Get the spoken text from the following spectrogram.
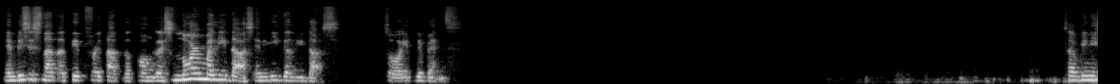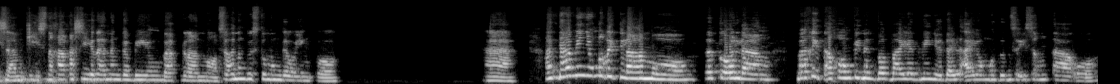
and this is not a tit for tat that Congress normally does and legally does. So it depends. Sabi ni Sam Keys, nakakasira ng gabi yung background mo. So, anong gusto mong gawin ko? Ah, ang dami niyong reklamo. Totoo lang. Bakit ako ang pinagbabayad ninyo dahil ayaw mo dun sa isang tao?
